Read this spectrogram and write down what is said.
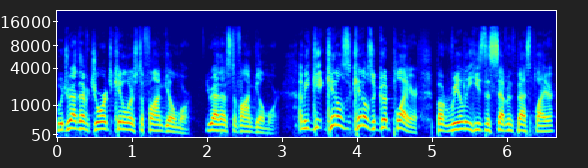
Would you rather have George Kittle or Stephon Gilmore? You'd rather have Stephon Gilmore. I mean, Ki- Kittle's Kittle's a good player, but really, he's the seventh best player.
